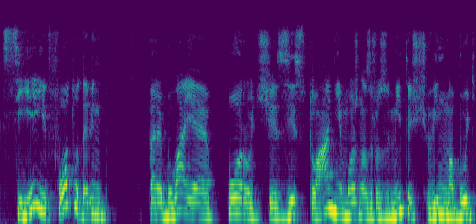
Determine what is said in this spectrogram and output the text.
з цієї фото, де він перебуває поруч зі Стуані, можна зрозуміти, що він, мабуть,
